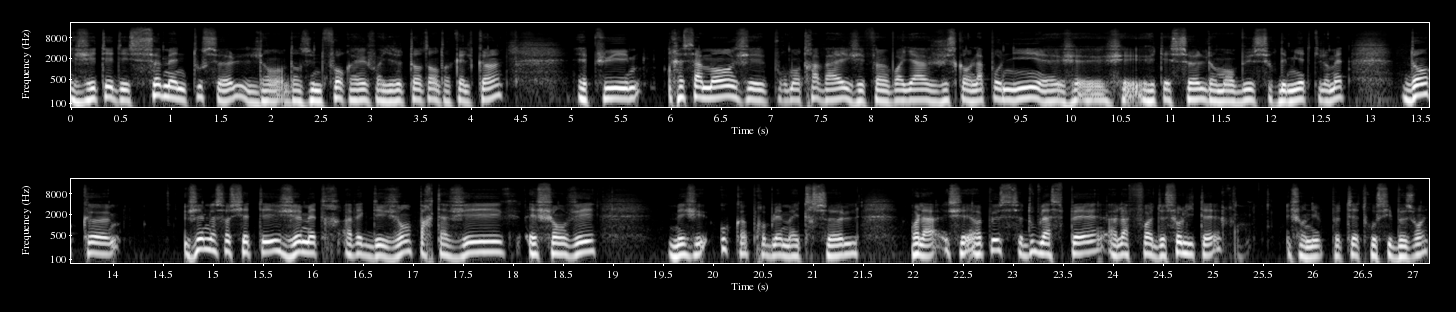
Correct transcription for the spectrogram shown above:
J'étais des semaines tout seul dans, dans, une forêt, je voyais de temps en temps quelqu'un. Et puis récemment, pour mon travail, j'ai fait un voyage jusqu'en Laponie. Été seul dans mon bus sur des milliers de kilomètres. Donc, euh, j'aime la société, j'aime être avec des gens, partager, échanger mais j'ai aucun problème à être seul. Voilà, j'ai un peu ce double aspect, à la fois de solitaire, j'en ai peut-être aussi besoin,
